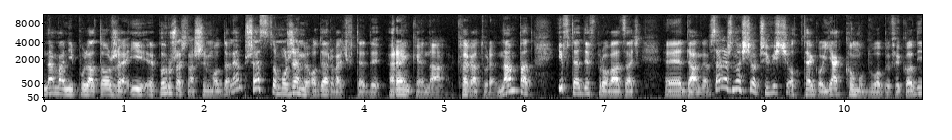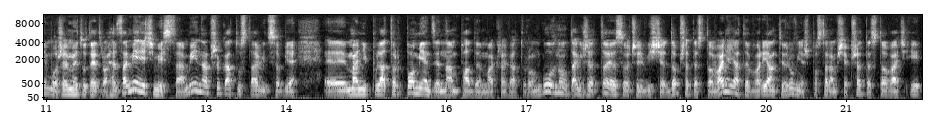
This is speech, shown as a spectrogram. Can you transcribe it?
na manipulatorze i poruszać naszym modelem, przez co możemy oderwać wtedy rękę na klawiaturę numpad i wtedy wprowadzać dane. W zależności oczywiście od tego, jak komu byłoby wygodniej, możemy tutaj trochę zamienić miejscami, na przykład ustawić sobie manipulator pomiędzy numpadem a klawiaturą główną, także to jest oczywiście do przetestowania. Ja te warianty również postaram się przetestować i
